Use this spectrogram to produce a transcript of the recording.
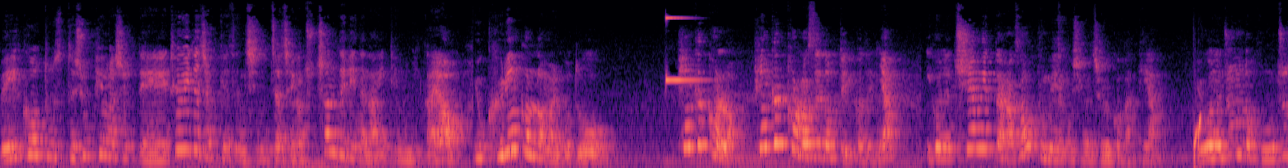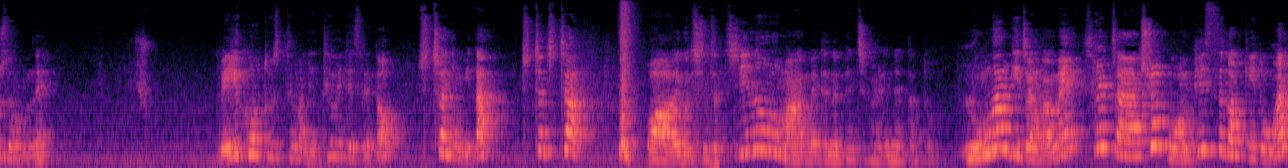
메이크업 토스트 쇼핑하실 때 트위드 자켓은 진짜 제가 추천드리는 아이템이니까요 이 그린 컬러 말고도 핑크 컬러, 핑크 컬러 setup도 있거든요. 이거는 취향에 따라서 구매해보시면 좋을 것 같아요. 이거는 좀더 공주스럽네. 메이크업 토스트만의 트위드 setup 추천입니다. 추천 추천! 와 이거 진짜 찐으로 마음에 드는 팬츠 발견했다 또. long한 기장감에 살짝 숏 원피스 같기도 한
